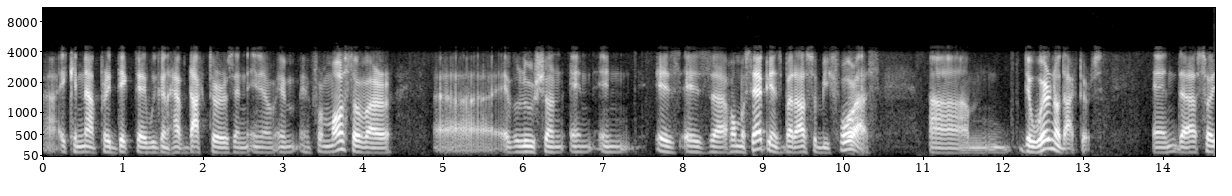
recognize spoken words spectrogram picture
uh, it cannot predict that we're going to have doctors, and you know, and, and for most of our evolution in in is is Homo sapiens, but also before us, um, there were no doctors, and uh, so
